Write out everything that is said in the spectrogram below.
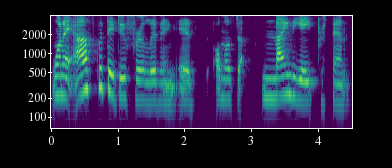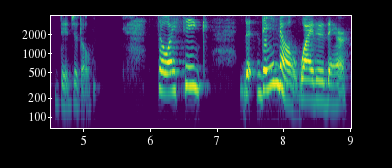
When I ask what they do for a living, it's almost 98% digital. So I think that they know why they're there.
